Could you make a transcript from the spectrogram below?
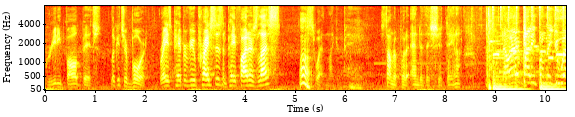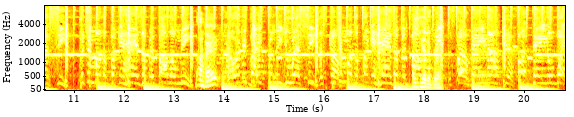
greedy bald bitch. Look at your board. Raise pay-per-view prices and pay fighters less? Oh. Sweating like a pig. It's time to put an end to this shit, Dana. Now everybody from the UFC, put your motherfucking hands up and follow me. all right. Now everybody from the UFC, let's go. Put your motherfucking hands up and follow Let's get it, bro. me. Let's go. Dana, yeah. fuck Dana White.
